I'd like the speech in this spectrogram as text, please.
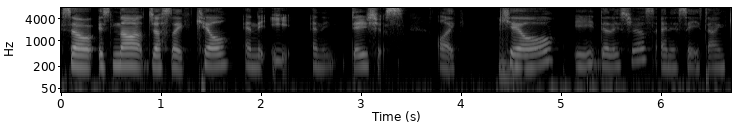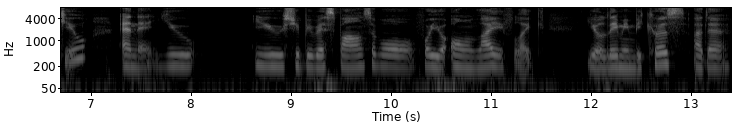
So it's not just like kill and eat and delicious. Like Mhm. kill, eat, delicious, and say thank you, and then you you should be responsible for your own life. Like you're living because other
